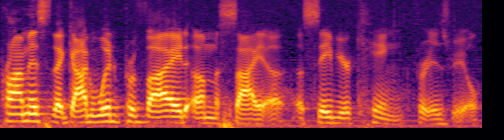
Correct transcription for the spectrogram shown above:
promise that God would provide a Messiah, a Savior King for Israel.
